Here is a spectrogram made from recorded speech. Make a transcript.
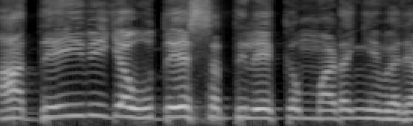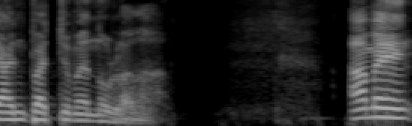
ആ ദൈവിക ഉദ്ദേശത്തിലേക്ക് മടങ്ങി വരാൻ പറ്റുമെന്നുള്ളത്. ആമേൻ.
